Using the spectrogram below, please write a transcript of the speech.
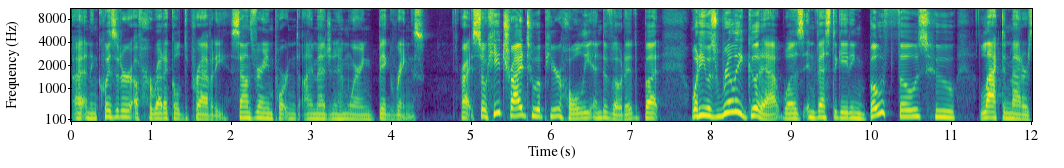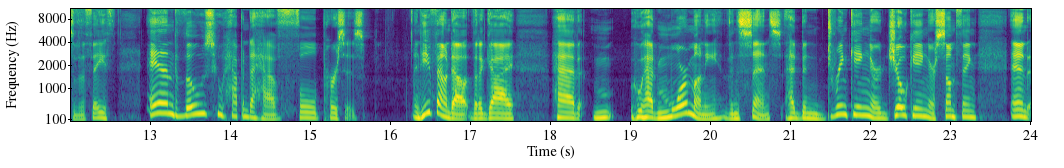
uh, an inquisitor of heretical depravity sounds very important. I imagine him wearing big rings. All right, so he tried to appear holy and devoted, but what he was really good at was investigating both those who lacked in matters of the faith and those who happened to have full purses. And he found out that a guy had who had more money than sense, had been drinking or joking or something, and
